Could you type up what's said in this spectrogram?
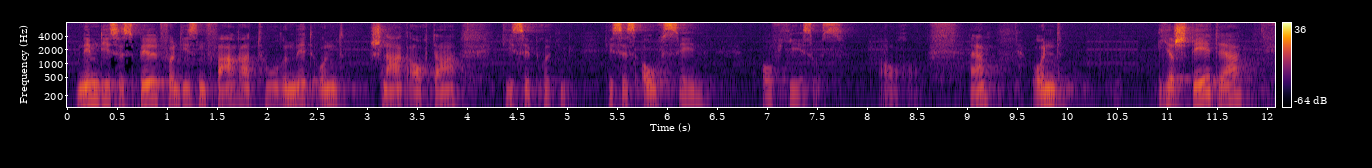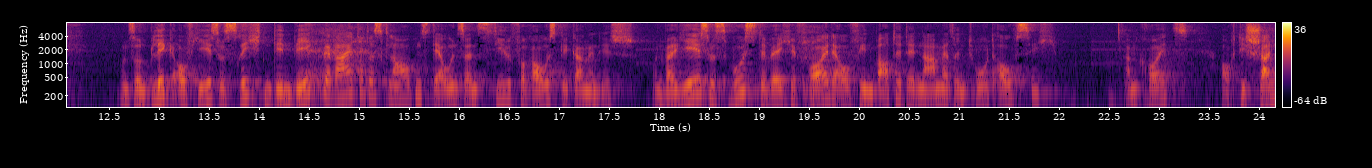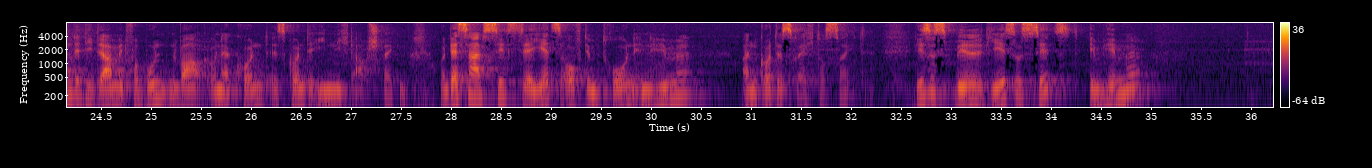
nimm dieses Bild von diesen Fahrradtouren mit und schlag auch da diese Brücken, dieses Aufsehen auf Jesus auch. Ja? Und hier steht ja, unseren Blick auf Jesus richten, den Wegbereiter des Glaubens, der uns ans Ziel vorausgegangen ist. Und weil Jesus wusste, welche Freude auf ihn wartete, nahm er den Tod auf sich am Kreuz auch die Schande, die damit verbunden war, und er konnte, es konnte ihn nicht abschrecken. Und deshalb sitzt er jetzt auf dem Thron im Himmel an Gottes rechter Seite. Dieses Bild, Jesus sitzt im Himmel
